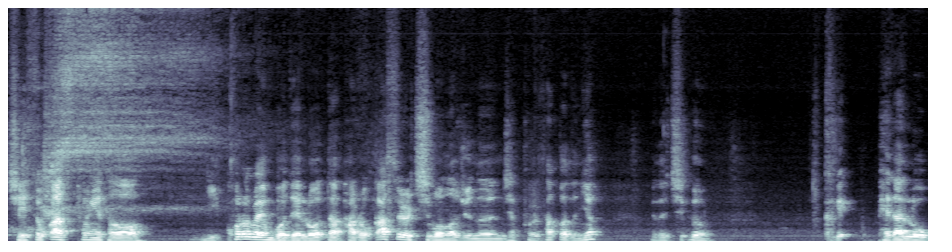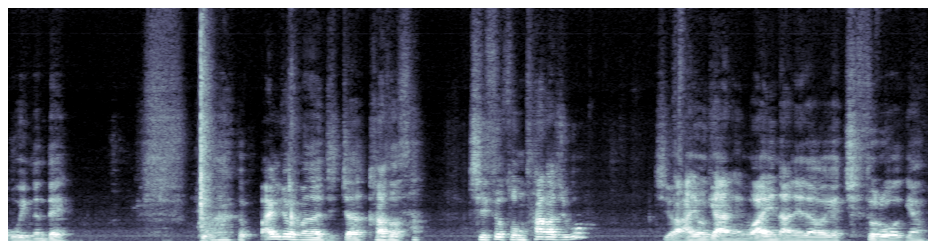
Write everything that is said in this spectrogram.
제이소 가스통에서 이 코라뱅 모델로 갖다 바로 가스를 집어넣어주는 제품을 샀거든요. 그래서 지금 그게 배달로 오고 있는데 아 그 빨리 오면은 진짜 가서 사, 칫솔통 사가지고 지- 아 여기 안에 와인 안에다가 그냥 칫솔로 그냥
